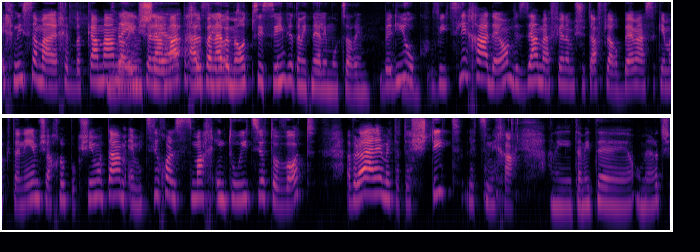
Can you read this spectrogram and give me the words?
הכניסה מערכת, בדקה מה המלאים שלה, מה התחזיות. דברים שעל פניו הם מאוד בסיסיים שאתה מתנהל עם מוצרים. בדיוק, והצליחה עד היום, וזה המאפיין המשותף להרבה מהעסקים הקטנים שאנחנו פוגשים אותם, הם הצליחו על סמך אינטואיציות טובות, אבל לא היה להם את התשתית לצמיחה. אני תמיד uh, אומרת ש...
